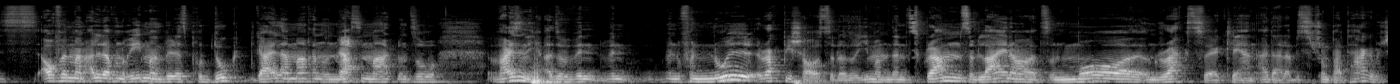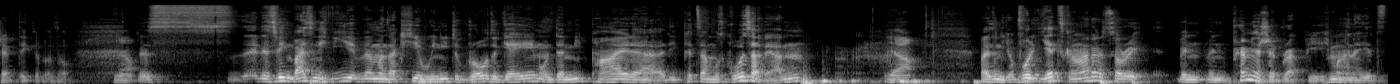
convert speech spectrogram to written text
ist, auch wenn man alle davon reden, man will das Produkt geiler machen und Massenmarkt und so, weiß ich nicht. Also wenn, wenn wenn du von null Rugby schaust oder so, jemandem dann Scrums und Lineouts und More und Rucks zu erklären, Alter, da bist du schon ein paar Tage beschäftigt oder so. Ja. Das, deswegen weiß ich nicht, wie, wenn man sagt, hier, we need to grow the game und der Meat Pie, der, die Pizza muss größer werden. Ja. Weiß ich nicht, obwohl jetzt gerade, sorry, wenn, wenn Premiership Rugby, ich meine jetzt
